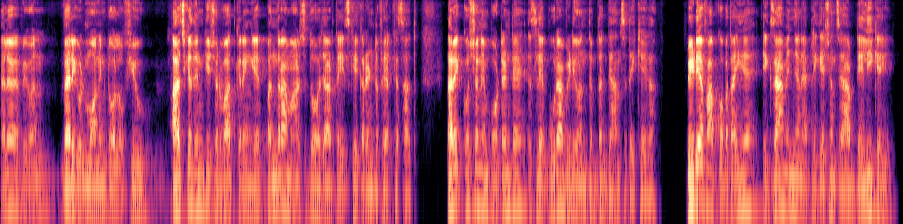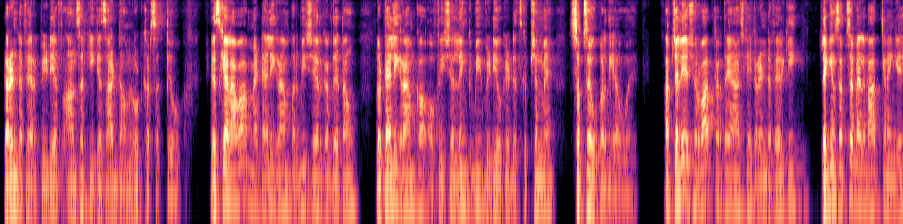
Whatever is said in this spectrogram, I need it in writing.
Hello everyone very good morning to all of you आज के दिन की शुरुआत करेंगे 15 मार्च 2023 के करंट अफेयर के साथ। हर एक क्वेश्चन इंपॉर्टेंट है, इसलिए पूरा वीडियो अंतिम तक ध्यान से देखिएगा। पीडीएफ आपको पता ही है एग्ज़ाम इंजन एप्लीकेशन से आप डेली के करंट अफेयर पीडीएफ आंसर की के साथ डाउनलोड कर सकते हो। इसके अलावा मैं टेलीग्राम पर भी शेयर कर देता हूँ तो टेलीग्राम का ऑफिशियल लिंक भी वीडियो के डिस्क्रिप्शन में सबसे ऊपर दिया हुआ है। अब चलिए शुरुआत करते हैं आज के करंट अफेयर की, लेकिन सबसे पहले बात करेंगे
